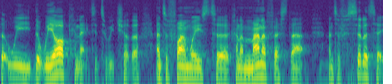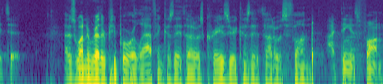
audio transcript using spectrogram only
that we, that we are connected to each other and to find ways to kind of manifest that and to facilitate it. I was wondering whether people were laughing because they thought it was crazy or because they thought it was fun. I think it's fun.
